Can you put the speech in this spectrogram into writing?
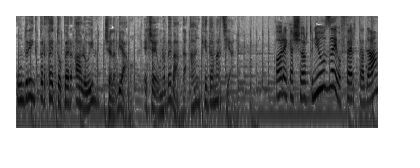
Un drink perfetto per Halloween? Ce l'abbiamo. E c'è una bevanda anche da marziani. Oreca Short News è offerta da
